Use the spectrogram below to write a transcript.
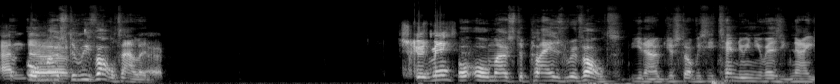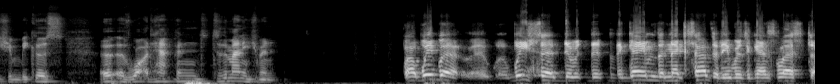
And Almost uh, a revolt, Alan. Excuse me. Al- almost a player's revolt. You know, just obviously tendering your resignation because of, of what had happened to the management. Well, we were we said the, the, the game the next Saturday was against Leicester,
